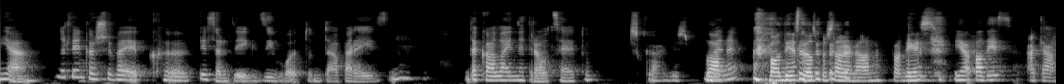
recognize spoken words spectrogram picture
jā, tur vienkārši vajag eh, piesardzīgi dzīvot un tā pareizi. Nu, tā kā lai netraucētu. Skaidrs. Labi. Ne? Paldies liels par sarunām. Paldies. jā, paldies. Atā.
